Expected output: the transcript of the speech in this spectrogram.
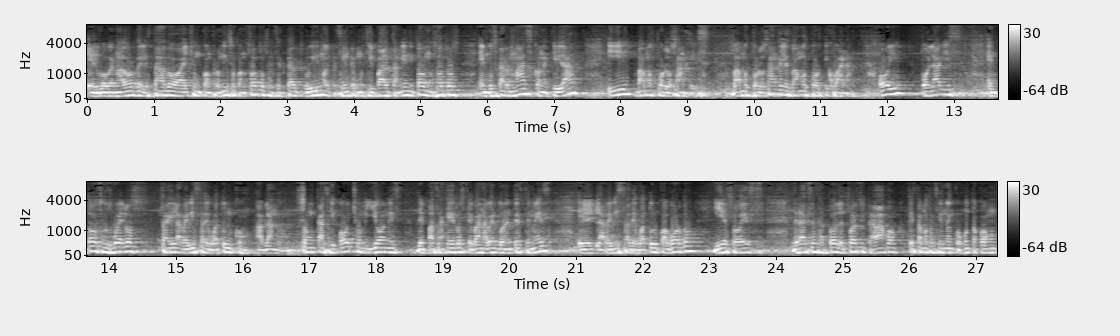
El gobernador del estado ha hecho un compromiso con nosotros, el secretario de Turismo, el presidente municipal también y todos nosotros en buscar más conectividad y vamos por Los Ángeles. Vamos por Los Ángeles, vamos por Tijuana. Hoy Polaris en todos sus vuelos trae la revista de Huatulco hablando. Son casi 8 millones de pasajeros que van a ver durante este mes eh, la revista de Huatulco a bordo y eso es gracias a todo el esfuerzo y trabajo que estamos haciendo en conjunto con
